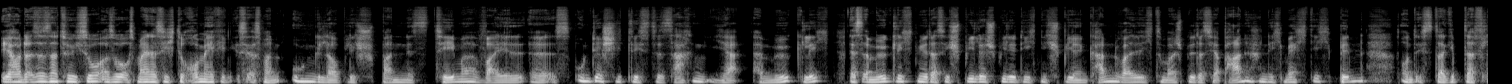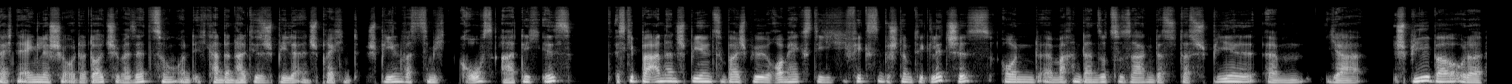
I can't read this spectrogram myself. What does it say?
Ja, und das ist natürlich so, also aus meiner Sicht, ROM-Hacking ist erstmal ein unglaublich spannendes Thema, weil äh, es unterschiedlichste Sachen ja ermöglicht. Es ermöglicht mir, dass ich Spiele spiele, die ich nicht spielen kann, weil ich zum Beispiel das Japanische nicht mächtig bin und es da gibt da vielleicht eine englische oder deutsche Übersetzung und ich kann dann halt diese Spiele entsprechend spielen, was ziemlich großartig ist. Es gibt bei anderen Spielen zum Beispiel ROM-Hacks, die fixen bestimmte Glitches und äh, machen dann sozusagen das, das Spiel ähm, ja spielbar oder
